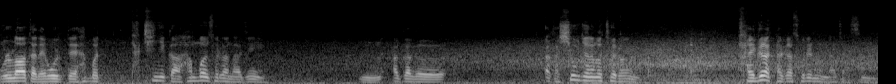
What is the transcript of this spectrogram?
올라왔다 내려올 때 한 번 탁 치니까 한 번 소리가 나지. 음, 아까 그 아까 시운전한 것처럼 달그락 달그락 소리는 나지 않습니다.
